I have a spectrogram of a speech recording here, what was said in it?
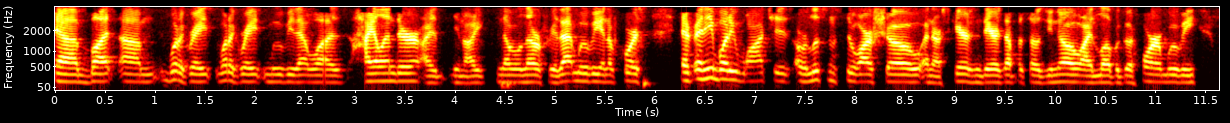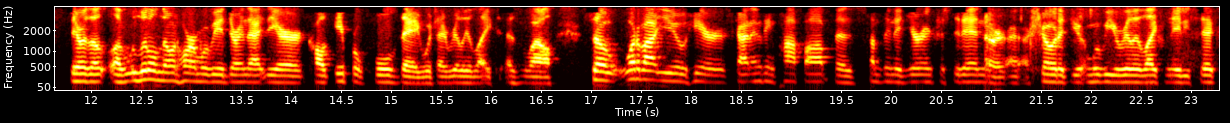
Uh, but um, what a great what a great movie that was. Highlander. I you know I will never forget that movie. And of course, if anybody watches or listens to our show and our Scares and Dares episodes, you know I love a good horror movie. There was a, a little known horror movie during that year called April Fool's Day, which I really liked as well. So what about you here, Scott? Anything pop up as something that you're interested in or a show that you, a movie you really like from '86?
